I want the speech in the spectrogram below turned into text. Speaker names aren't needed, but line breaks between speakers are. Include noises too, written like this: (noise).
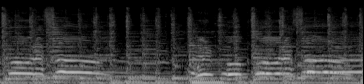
corazón, cuerpo, corazón,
